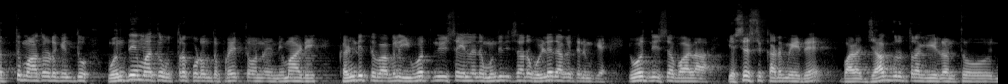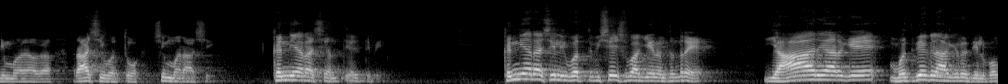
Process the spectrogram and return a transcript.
ಹತ್ತು ಮಾತಾಡೋಕ್ಕಿಂತ ಒಂದೇ ಮಾತ್ರ ಉತ್ತರ ಕೊಡುವಂಥ ಪ್ರಯತ್ನವನ್ನು ನೀವು ಮಾಡಿ ಖಂಡಿತವಾಗಲೂ ಇವತ್ತು ದಿವಸ ಇಲ್ಲಾಂದರೆ ಮುಂದಿನ ದಿವಸ ಒಳ್ಳೆಯದಾಗುತ್ತೆ ನಿಮಗೆ. ಇವತ್ತು ದಿವಸ ಭಾಳ ಯಶಸ್ಸು ಕಡಿಮೆ ಇದೆ. ಭಾಳ ಜಾಗೃತರಾಗಿ ಇರೋಂಥ ನಿಮ್ಮ ರಾಶಿ ಇವತ್ತು ಸಿಂಹ ರಾಶಿ, ಕನ್ಯಾ ರಾಶಿ ಅಂತ ಹೇಳ್ತೀವಿ. ಕನ್ಯಾ ರಾಶಿಯಲ್ಲಿ ಇವತ್ತು ವಿಶೇಷವಾಗಿ ಏನಂತಂದರೆ ಯಾರ್ಯಾರಿಗೆ ಮದುವೆಗಳಾಗಿರೋದಿಲ್ವೋ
